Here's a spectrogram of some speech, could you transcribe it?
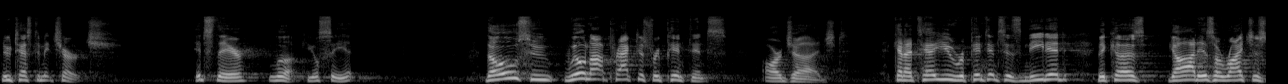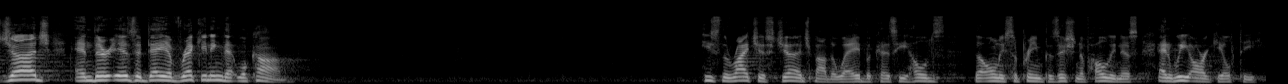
New Testament church. It's there. Look, you'll see it. Those who will not practice repentance are judged. Can I tell you, repentance is needed because God is a righteous judge and there is a day of reckoning that will come. He's the righteous judge, by the way, because he holds the only supreme position of holiness, and we are guilty.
